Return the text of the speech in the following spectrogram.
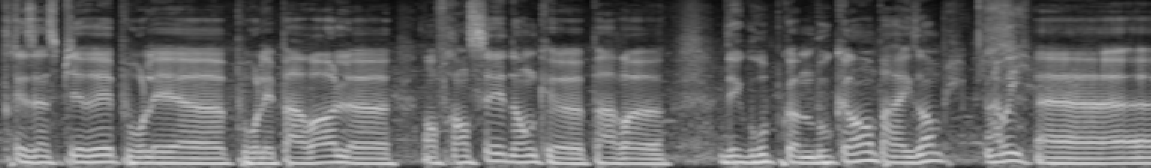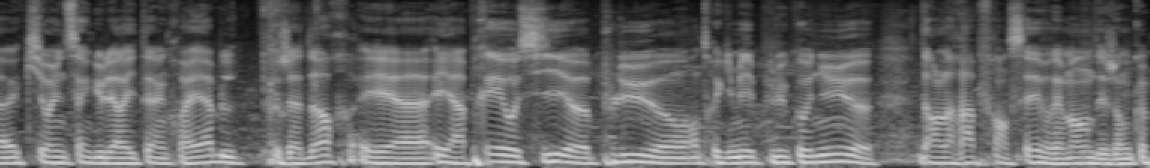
très inspiré pour les euh, pour les paroles euh, en français donc euh, par euh, des groupes comme Boucan par exemple Ah oui. euh, qui ont une singularité incroyable que j'adore et, euh, et après aussi euh, plus entre guillemets plus connus euh, dans le rap français vraiment des gens comme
